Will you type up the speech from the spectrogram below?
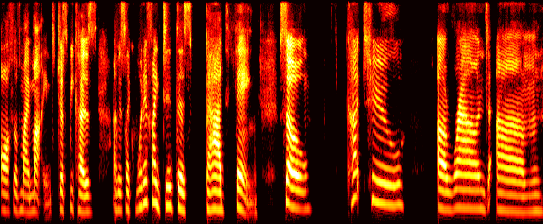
off of my mind just because I was like, what if I did this bad thing? So, cut to around um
